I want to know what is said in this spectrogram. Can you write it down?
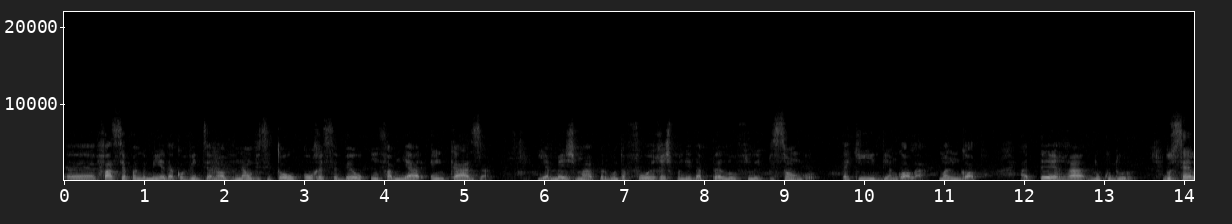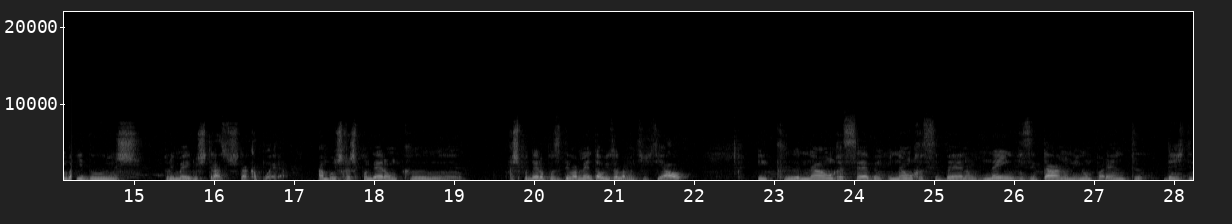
uh, face à pandemia da Covid-19, não visitou ou recebeu um familiar em casa? E a mesma pergunta foi respondida pelo Felipe Songo, daqui de Angola, Mangop, a terra do Kuduro do samba e dos primeiros traços da capoeira. Ambos responderam que responderam positivamente ao isolamento social e que não recebem e não receberam nem visitaram nenhum parente desde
